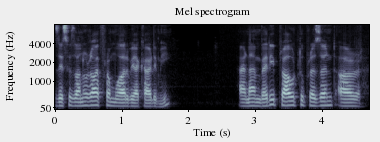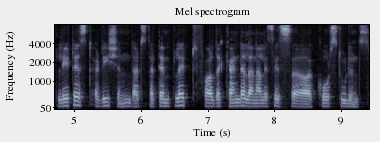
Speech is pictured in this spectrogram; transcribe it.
This is Anurag from ORB Academy and I'm very proud to present our latest edition that's the template for the candle analysis uh, course students.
